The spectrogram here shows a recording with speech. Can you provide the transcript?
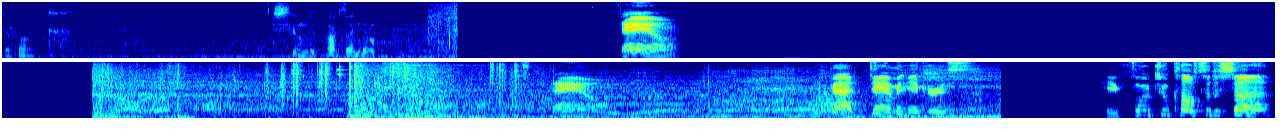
the wrong path. It's the only path I know. Damn. Damn. God damn it, Ikaris. He flew too close to the sun.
